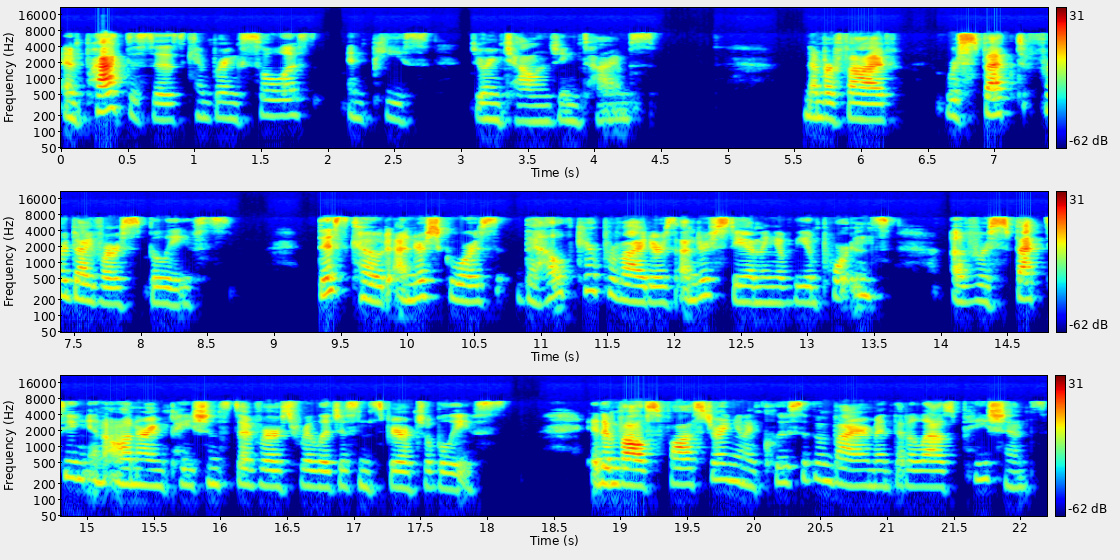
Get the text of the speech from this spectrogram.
and practices can bring solace and peace during challenging times. Number five, respect for diverse beliefs. This code underscores the healthcare provider's understanding of the importance of respecting and honoring patients' diverse religious and spiritual beliefs. It involves fostering an inclusive environment that allows patients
